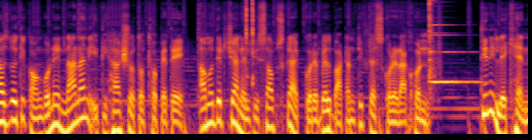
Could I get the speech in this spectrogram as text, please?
রাজনৈতিক অঙ্গনের নানান ইতিহাস ও তথ্য পেতে আমাদের চ্যানেলটি সাবস্ক্রাইব করে বেল বাটনটি প্রেস করে রাখুন। তিনি লেখেন,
